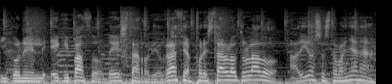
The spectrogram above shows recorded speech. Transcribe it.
y con el equipazo de esta radio. Gracias por estar al otro lado. Adiós, hasta mañana.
